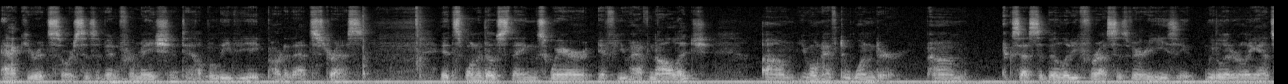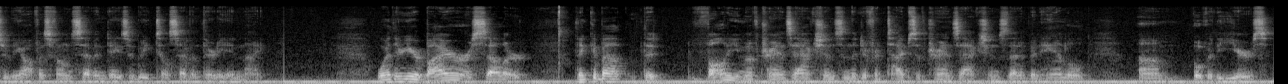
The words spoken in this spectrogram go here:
accurate sources of information to help alleviate part of that stress. It's one of those things where if you have knowledge, um, you won't have to wonder. Um, accessibility for us is very easy. We literally answer the office phone seven days a week till 7:30 at night. Whether you're a buyer or a seller, think about the volume of transactions and the different types of transactions that have been handled um, over the years.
